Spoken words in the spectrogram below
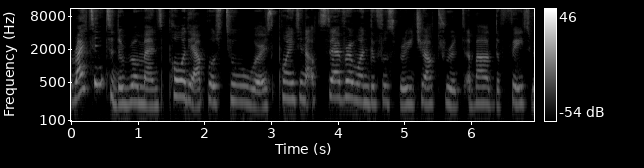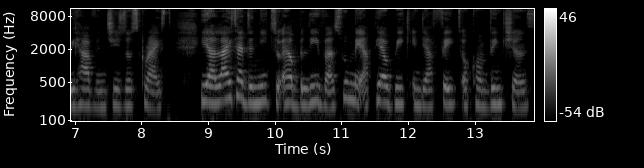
Writing to the Romans, Paul the Apostle was pointing out several wonderful spiritual truths about the faith we have in Jesus Christ. He highlighted the need to help believers who may appear weak in their faith or convictions.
